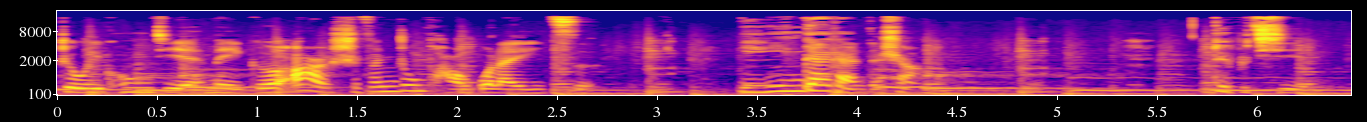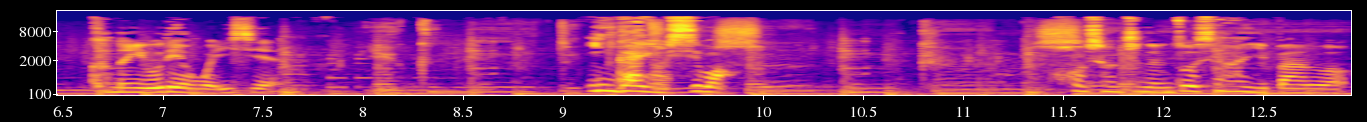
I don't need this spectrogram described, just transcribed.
这位空姐每隔二十分钟跑过来一次。您应该赶得上。对不起，可能有点危险。应该有希望。好像只能坐下一班了。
